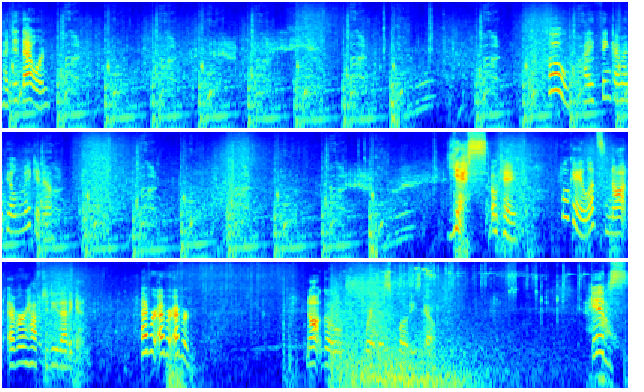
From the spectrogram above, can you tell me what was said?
I did that one. Oh, I think I might be able to make it now. Okay. Okay, let's not ever have to do that again. Ever, ever, ever. Not go where the explodies go. Gibbs!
